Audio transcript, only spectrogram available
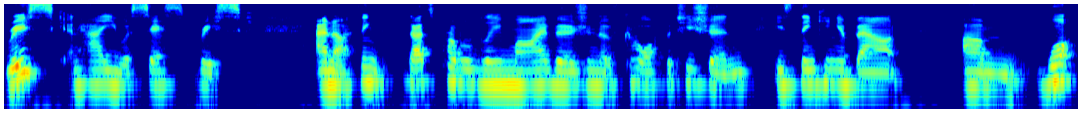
risk and how you assess risk and i think that's probably my version of co-opetition is thinking about um, what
